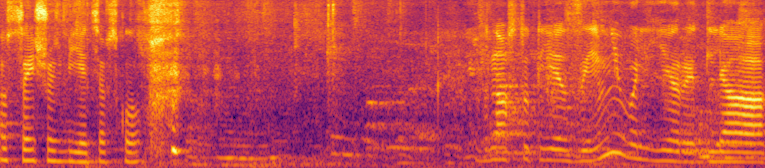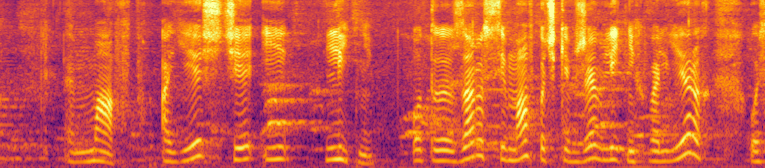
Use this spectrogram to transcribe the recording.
Ось цей щось б'ється в скло. В нас тут є зимні вольєри для е, мавп, а є ще і літні. От е, зараз всі мавпочки вже в літніх вольєрах, ось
